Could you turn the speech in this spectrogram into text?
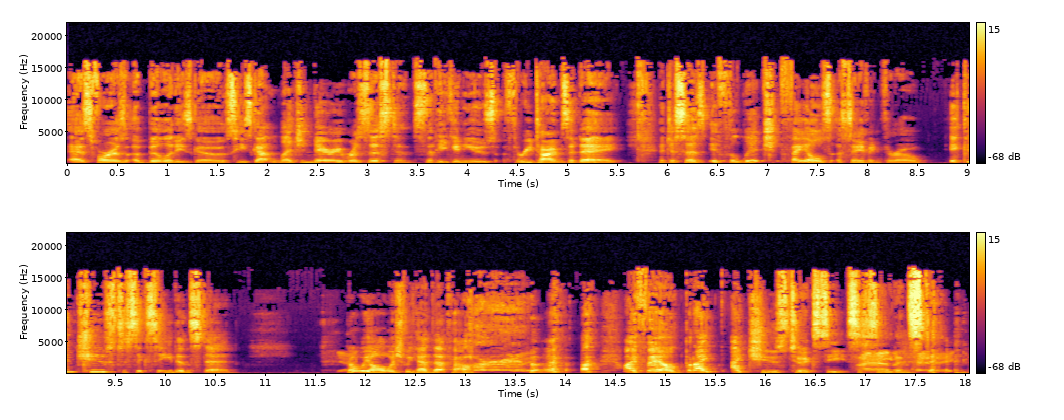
as far as abilities goes he's got legendary resistance that he can use three times a day it just says if the lich fails a saving throw it can choose to succeed instead Yeah. don't we all wish we had that power Right. I, I failed but i i choose to exceed I succeed have a instead headache.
